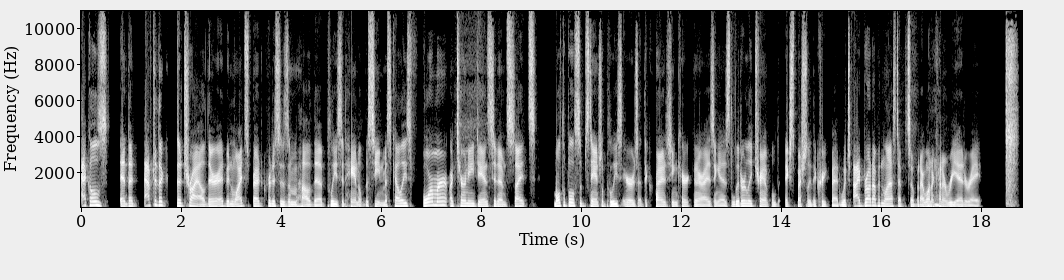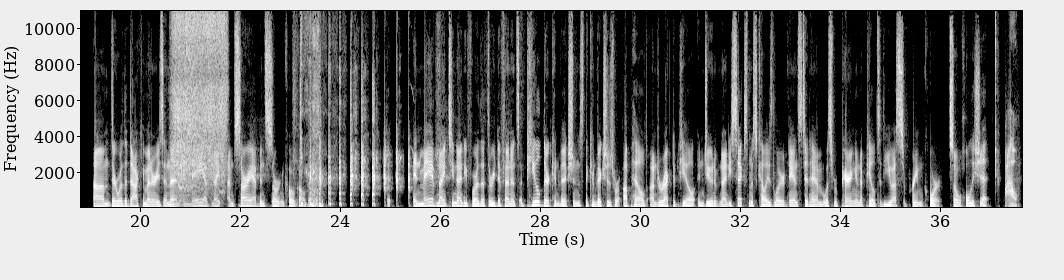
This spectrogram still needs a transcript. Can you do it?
Echols and the, after the the trial, there had been widespread criticism how the police had handled the scene. Misskelley's former attorney Dan Stidham cites multiple substantial police errors at the crime scene, characterizing it as literally trampled, especially the creek bed, which I brought up in the last episode, but I want to Mhm. kind of reiterate. Um, there were the documentaries, and then in May of night, I'm sorry, I've been snorting coke all day. In May of 1994, the three defendants appealed their convictions. The convictions were upheld on direct appeal. In June of 96, Misskelley's lawyer, Dan Stidham, was preparing an appeal to the U.S. Supreme Court. So, holy shit. Wow.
